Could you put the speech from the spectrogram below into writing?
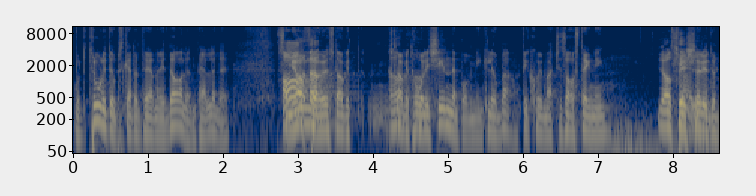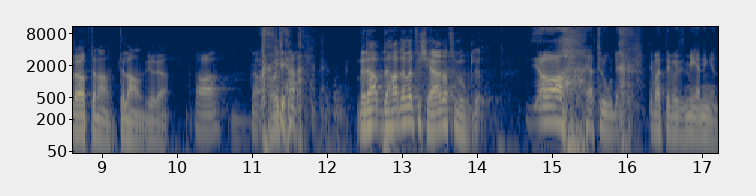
Vårt otroligt uppskattade tränare i Dalen, Pelle där. Som Ja, jag men- förut slagit, slagit Ja, hål i kinden på med min klubba. Fick sju matchers avstängning. Jag swishade ju till böterna till han, gjorde jag. Ja, ja, det, Men det, det hade han väl förtjänat förmodligen. ja jag tror det. Det var inte faktiskt meningen.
